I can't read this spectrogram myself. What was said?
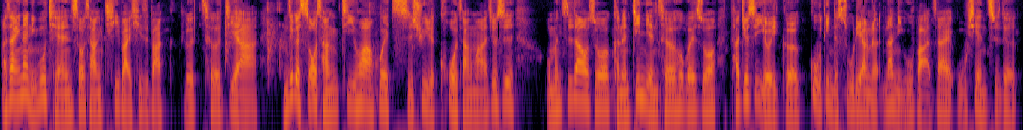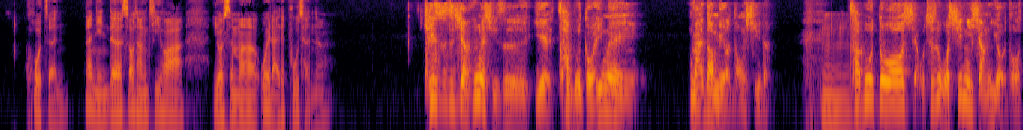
阿尚，那你目前收藏七百七十八个车架，你这个收藏计划会持续的扩张吗？就是我们知道说，可能经典车会不会说它就是有一个固定的数量了，那你无法再无限制的扩增。那您的收藏计划有什么未来的铺陈呢？其实是这样，因为其实也差不多，因为。买到没有东西的，嗯，差不多想，就是我心里想有的，我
